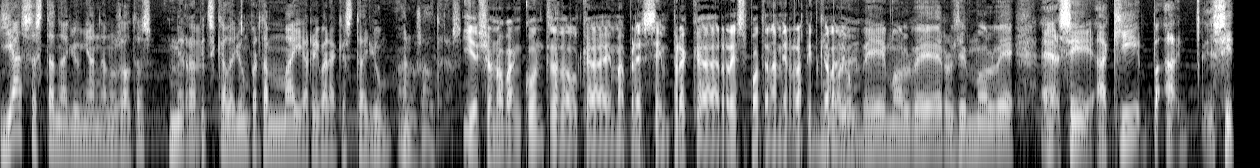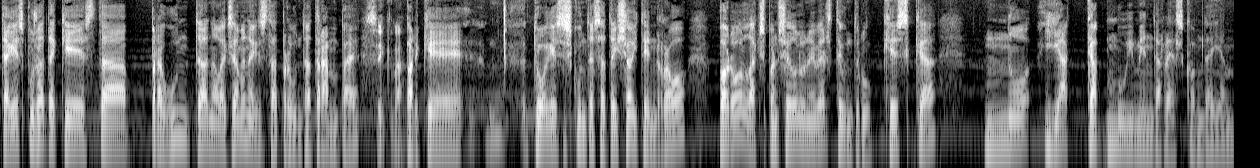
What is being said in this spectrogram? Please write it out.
ja s'estan allunyant de nosaltres més ràpids que la llum, per tant mai arribarà aquesta llum a nosaltres. I això no va en contra del que hem après sempre, que res pot anar més ràpid que la llum? Molt bé, molt bé, Roger, molt bé. Eh, sí, aquí, eh, si t'hagués posat aquesta pregunta en l'examen, hagués estat pregunta trampa, eh? Sí, clar. perquè tu haguessis contestat això i tens raó, però l'expansió de l'univers té un truc, que és que no hi ha cap moviment de res, com dèiem.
